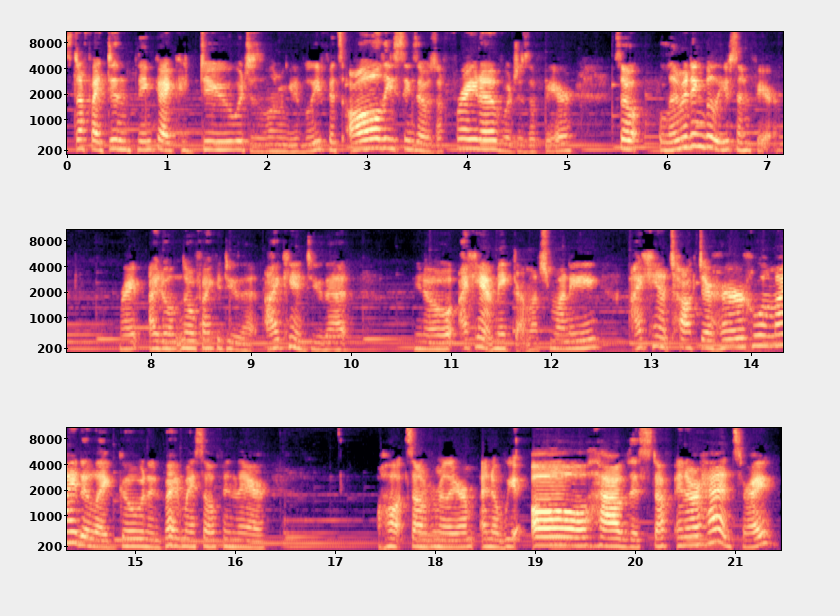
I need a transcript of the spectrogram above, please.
stuff I didn't think I could do, which is a limiting belief. It's all these things I was afraid of, which is a fear. So, limiting beliefs and fear, right? I don't know if I could do that. I can't do that. You know, I can't make that much money. I can't talk to her. Who am I to like go and invite myself in there? Oh, it sound familiar? I know we all have this stuff in our heads, right?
